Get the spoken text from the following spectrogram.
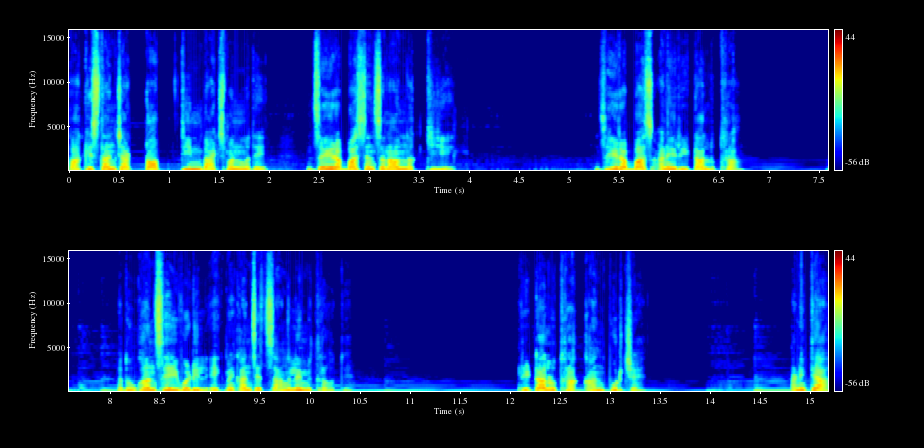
पाकिस्तानच्या टॉप तीन बॅट्समनमध्ये झहीर अब्बास यांचं नाव नक्की येईल. झहीर अब्बास आणि रिटा लुथ्रा या दोघांचेही वडील एकमेकांचे चांगले मित्र होते. रिटा लुथ्रा कानपूरच्या आहेत. आणि त्या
